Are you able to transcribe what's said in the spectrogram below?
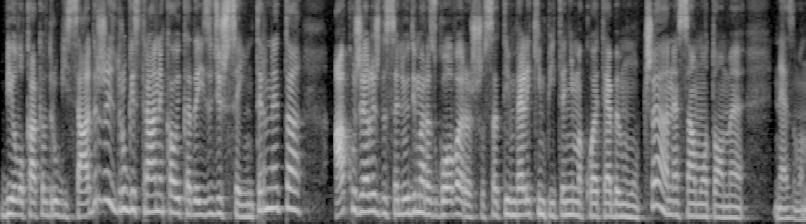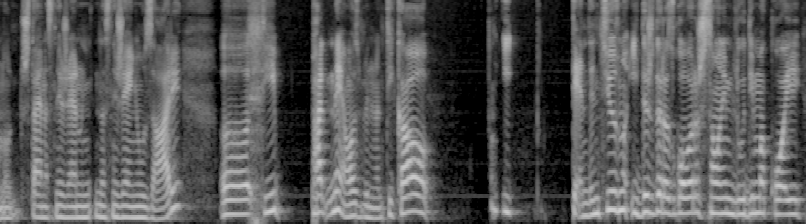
bilo kakav drugi sadržaj. S druge strane, kao i kada izađeš sa interneta, ako želiš da sa ljudima razgovaraš o sa tim velikim pitanjima koje tebe muče, a ne samo o tome, ne znam, ono, šta je na sniženju, na sniženju u Zari, uh, ti, pa ne, ozbiljno, ti kao i tendencijozno ideš da razgovaraš sa onim ljudima koji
